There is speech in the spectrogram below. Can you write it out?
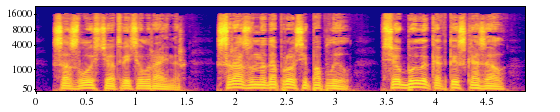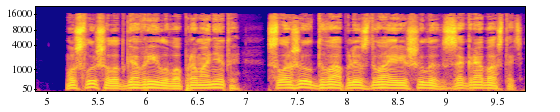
— со злостью ответил Райнер. «Сразу на допросе поплыл. Все было, как ты сказал. Услышал от Гаврилова про монеты, сложил два плюс два и решил их загробастать.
